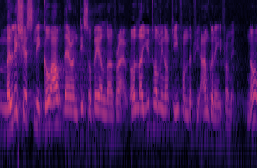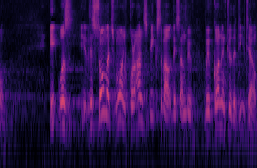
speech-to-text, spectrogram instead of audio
maliciously go out there and disobey Allah. Allah, you told me not to eat from the tree. I'm going to eat from it. No. It was, there's so much more, and Quran speaks about this, and we've, we've gone into the detail.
